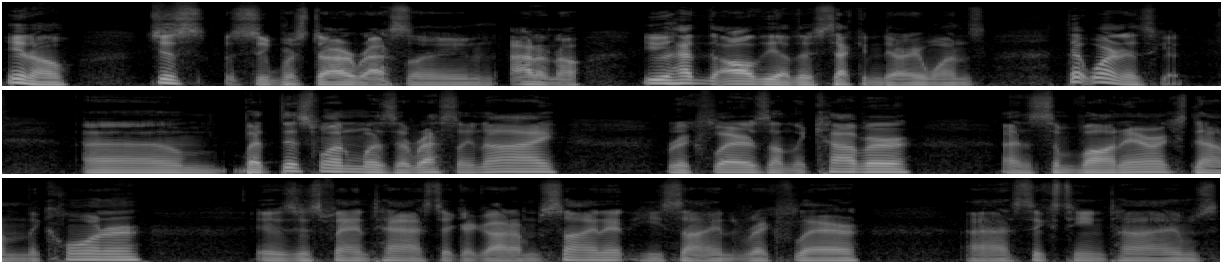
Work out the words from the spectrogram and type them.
you know, just Superstar Wrestling. I don't know. You had all the other secondary ones that weren't as good. Um, but this one was a Wrestling Eye. Ric Flair's on the cover, and some Von Erichs down in the corner. It was just fantastic. I got him to sign it. He signed Ric Flair uh, 16 times.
